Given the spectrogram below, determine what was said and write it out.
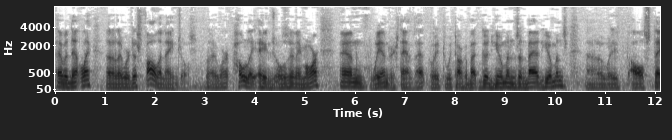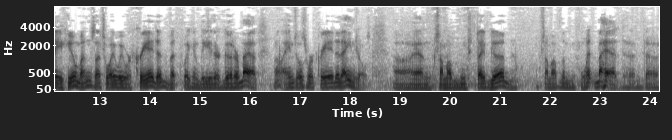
evidently. Uh, they were just fallen angels. They weren't holy angels anymore, and we understand that. We, we talk about good humans and bad humans. Uh, we all stay humans. That's the way we were created, but we can be either good or bad. Well, angels were created angels, uh, and some of them stayed good, some of them went bad and uh,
